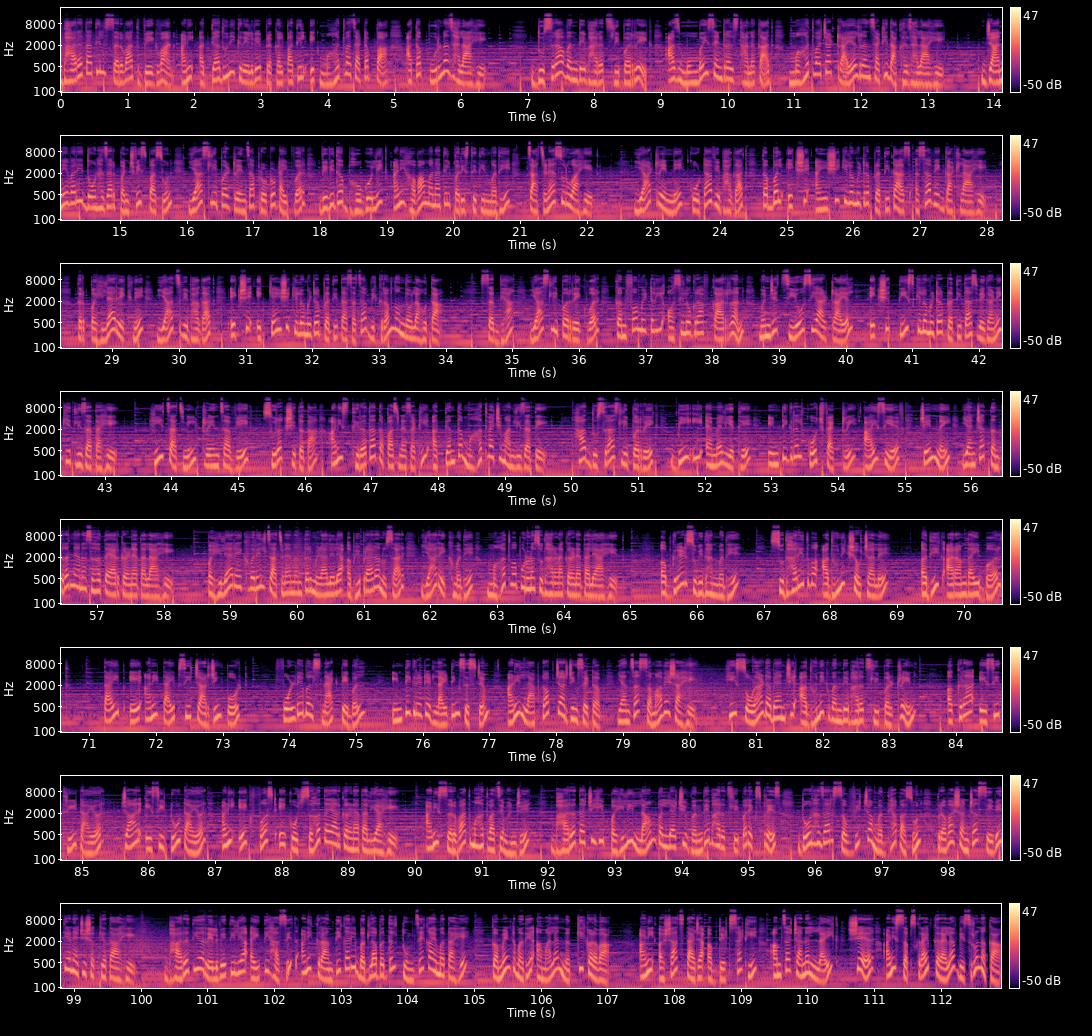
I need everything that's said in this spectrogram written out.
भारतातील सर्वात वेगवान आणि अत्याधुनिक रेल्वे प्रकल्पातील एक महत्त्वाचा टप्पा आता पूर्ण झाला आहे. दुसरा वंदे भारत स्लीपर रेक आज मुंबई सेंट्रल स्थानकात महत्त्वाच्या ट्रायल रनसाठी दाखल झाला आहे. जानेवारी दोन हजार पंचवीसपासून या स्लीपर ट्रेनचा प्रोटोटाईपवर विविध भौगोलिक आणि हवामानातील परिस्थितींमध्ये चाचण्या सुरू आहेत. या ट्रेनने कोटा विभागात तब्बल एकशे ऐंशी किलोमीटर प्रतितास असा वेग गाठला आहे. तर पहिल्या रेखने याच विभागात एकशे एक्क्याऐंशी किलोमीटर प्रतितासाचा विक्रम नोंदवला होता. सध्या या स्लीपर रेकवर कन्फर्मेटरी ऑसिलोग्राफ कार रन म्हणजे सीओसीआर ट्रायल एकशे तीस किलोमीटर प्रतितास वेगाने घेतली जात आहे. ही चाचणी ट्रेनचा वेग सुरक्षितता आणि स्थिरता तपासण्यासाठी अत्यंत महत्त्वाची मानली जाते. हा दुसरा sleeper rake BE M L येथे integral coach factory I C F Chennai यांच्या तंत्रज्ञानासह तयार करण्यात आला आहे. पहिल्या रेखवरील चाचण्यानंतर मिळालेल्या अभिप्रायानुसार या रेखमध्ये महत्त्वपूर्ण सुधारणा करण्यात आल्या आहेत. अपग्रेड सुविधांमध्ये सुधारित व आधुनिक शौचालय अधिक आरामदायी बर्थ टाईप ए आणि type C charging port foldable snack table integrated lighting system आणि लॅपटॉप चार्जिंग सेटअप यांचा समावेश आहे. ही सोळा डब्यांची आधुनिक वंदे भारत स्लीपर ट्रेन अकरा ए सी थ्री टायर चार ए सी टू टायर आणि एक फर्स्ट ए कोचसह तयार करण्यात आली आहे. आणि सर्वात महत्त्वाचे म्हणजे भारताची ही पहिली लांब पल्ल्याची वंदे भारत स्लीपर एक्सप्रेस दोन हजार सव्वीसच्या मध्यापासून प्रवाशांच्या सेवेत येण्याची शक्यता आहे. भारतीय रेल्वेतील या ऐतिहासिक आणि क्रांतिकारी बदलाबद्दल तुमचे काय मत आहे? कमेंटमध्ये आम्हाला नक्की कळवा. आणि अशाच ताज्या अपडेट्ससाठी आमचा चॅनल लाईक शेअर आणि सबस्क्राईब करायला विसरू नका.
